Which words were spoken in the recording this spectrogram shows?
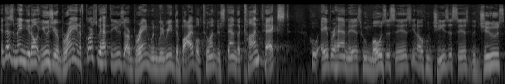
It doesn't mean you don't use your brain. Of course we have to use our brain when we read the Bible to understand the context, who Abraham is, who Moses is, you know, who Jesus is, the Jews.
